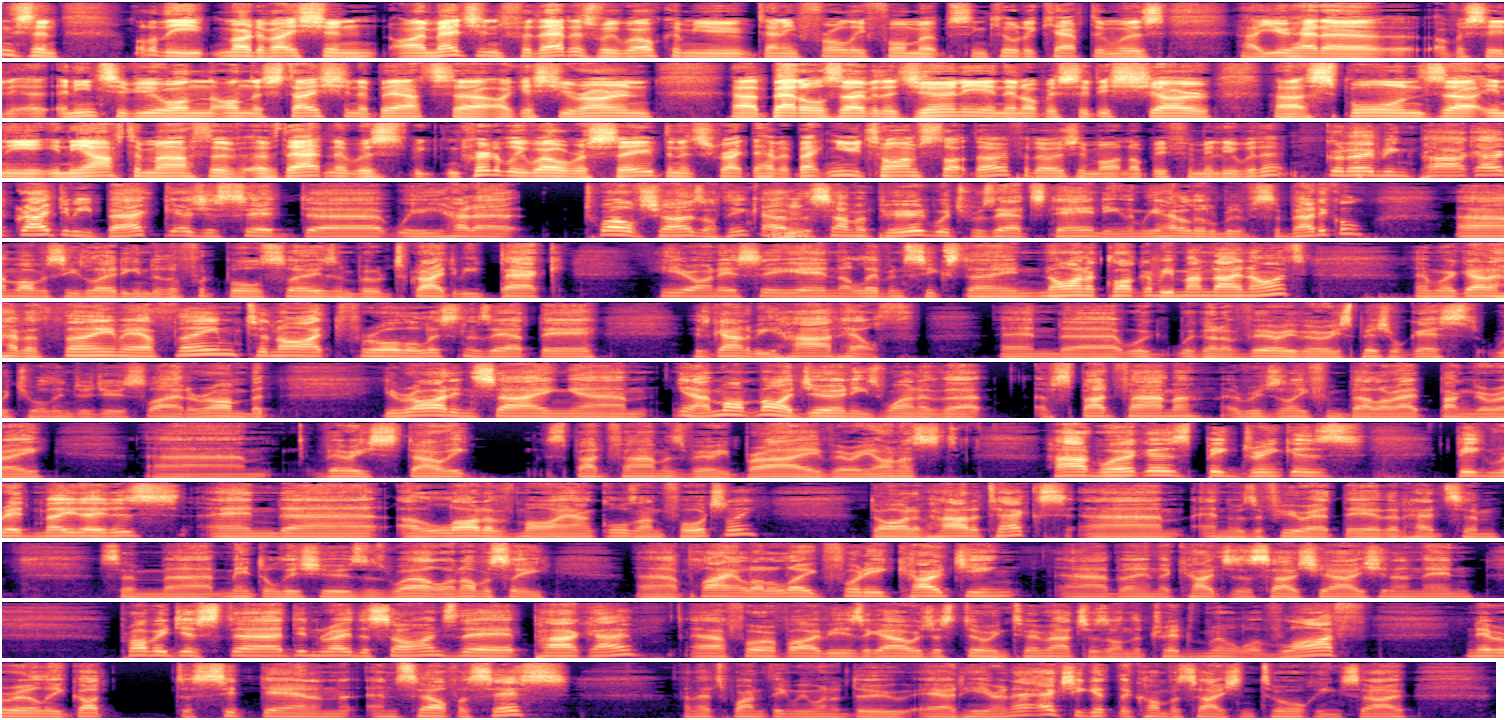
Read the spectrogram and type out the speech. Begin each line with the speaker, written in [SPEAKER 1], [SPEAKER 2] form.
[SPEAKER 1] And a lot of the motivation, I imagine, for that as we welcome you, Danny Frawley, former St Kilda captain, was uh, you had a obviously an interview on on the station about, uh, I guess, your own uh, battles over the journey, and then obviously this show uh, spawned uh, in the in the aftermath of, of that, and it was incredibly well received, and it's great to have it back. New time slot though, for those who might not be familiar with it.
[SPEAKER 2] Good evening, Parker. Great to be back. As you said, uh, we had a 12 shows, I think, over mm-hmm. the summer period, which was outstanding. Then we had a little bit of sabbatical um, obviously leading into the football season. But it's great to be back here on SEN 1116, 9 o'clock every Monday night. And we're going to have a theme. Our theme tonight for all the listeners out there is going to be heart health. And uh, we, we've got a very, very special guest, which we'll introduce later on. But you're right in saying, um, you know, my, my journey's one of a, a spud farmer, originally from Ballarat, Bungaree. Um, very stoic spud farmers, very brave, very honest, hard workers, big drinkers, big red meat eaters, and uh, a lot of my uncles, unfortunately, died of heart attacks. Um, and there was a few out there that had some some uh, mental issues as well. And obviously, uh, playing a lot of league footy, coaching, uh, being the coaches association, and then probably just uh, didn't read the signs there. Parko, uh, four or five years ago, I was just doing too much. I was on the treadmill of life. Never really got to sit down and, and self assess and that's one thing we want to do out here and actually get the conversation talking. So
